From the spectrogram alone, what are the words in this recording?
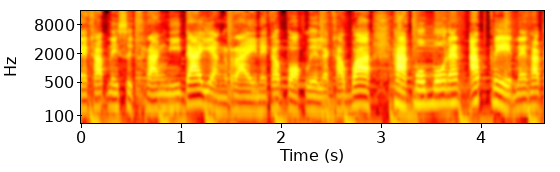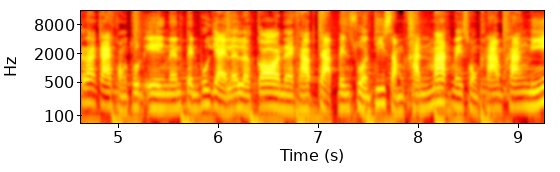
นะครับในศึกครั้งนี้ได้อย่างไรนะครับบอกเลยแหละครับว่าหากโมโมนั้นอัปเกรดนะครับร่างกายของตนเองนั้นเป็นผู้ใหญ่แล้วแล้วก็นะครับจะเป็นส่วนที่สำคัญมากในสงครามครั้งนี้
